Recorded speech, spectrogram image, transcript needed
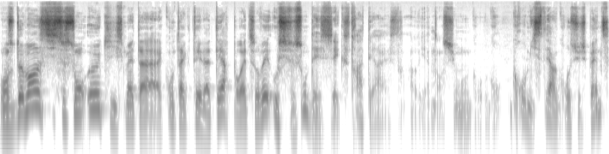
On se demande si ce sont eux qui se mettent à contacter la Terre pour être sauvés ou si ce sont des extraterrestres. Ah oui, attention, gros, mystère, gros suspense.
